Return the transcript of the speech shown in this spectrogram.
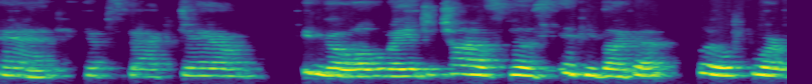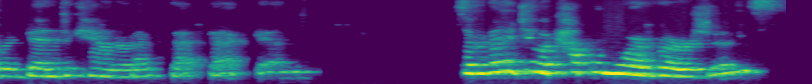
and hips back down. You can go all the way into child's pose if you'd like a little forward bend to counteract that back bend. So we're going to do a couple more versions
